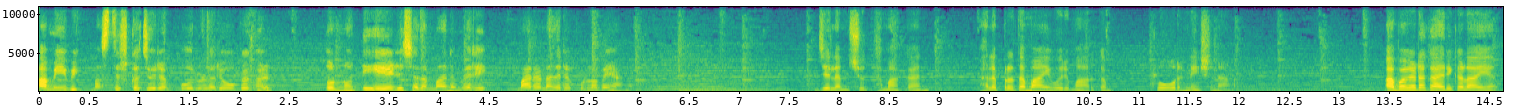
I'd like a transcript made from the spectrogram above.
അമീബിക് മസ്തിഷ്ക ജ്വരം പോലുള്ള രോഗങ്ങൾ തൊണ്ണൂറ്റിയേഴ് ശതമാനം വരെ മരണനിരക്കുള്ളവയാണ്. ജലം ശുദ്ധമാക്കാൻ ഫലപ്രദമായ ഒരു മാർഗം ക്ലോറിനേഷനാണ്. അപകടകാരികളായ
